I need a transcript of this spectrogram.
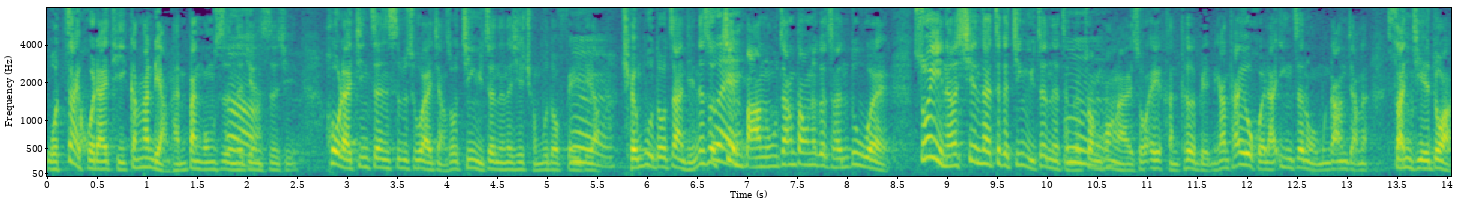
我再回来提刚刚两韩办公室的那件事情？后来金正是不是出来讲说，金宇镇的那些全部都废掉，全部都暂停？那时候剑拔弩张到那个程度，哎，所以呢，现在这个金宇镇的整个状况来说，哎，很特别。你看他又回来印证了我们刚刚讲的三阶段。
